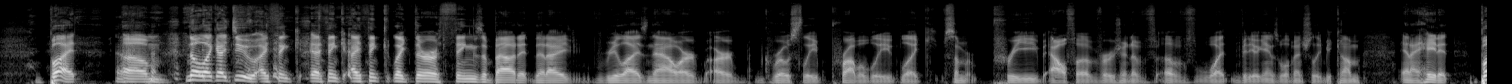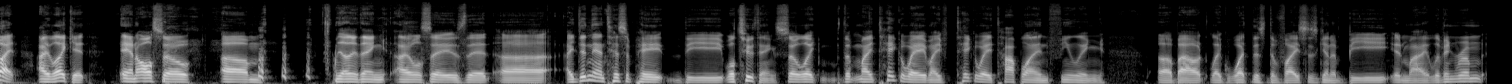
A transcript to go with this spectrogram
But um, no, like I do. I think I think I think like there are things about it that I realize now are are grossly probably like some pre-alpha version of of what video games will eventually become, and I hate it. But I like it, and also. Um, the other thing I will say is that uh, I didn't anticipate the well, two things. So like the, my takeaway, my takeaway top line feeling about like what this device is going to be in my living room.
